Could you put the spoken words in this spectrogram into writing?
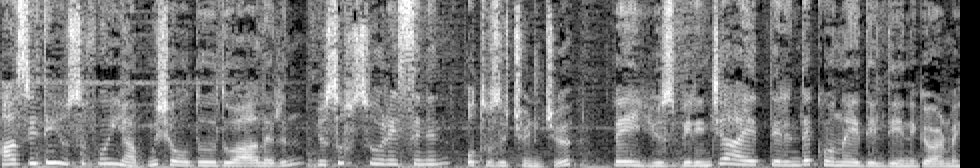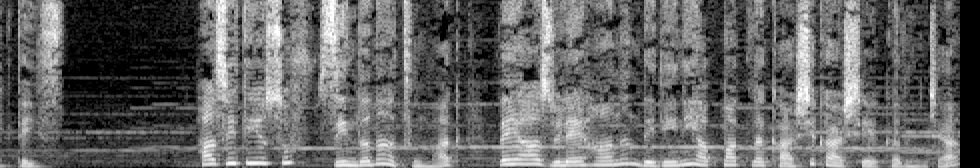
Hazreti Yusuf'un yapmış olduğu duaların Yusuf suresinin 33. ve 101. ayetlerinde konu edildiğini görmekteyiz. Hazreti Yusuf zindana atılmak veya Züleyha'nın dediğini yapmakla karşı karşıya kalınca,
